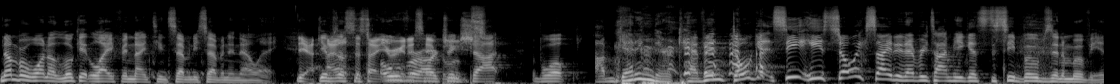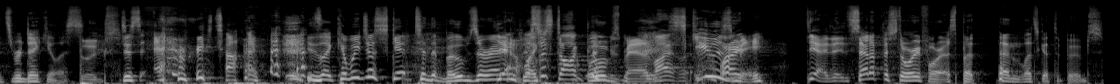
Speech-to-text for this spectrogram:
number one, a look at life in 1977 in LA. Yeah, gives I us this thought you were gonna say overarching shot. Well, I'm getting there, Kevin. Don't get see. He's so excited every time he gets to see boobs in a movie. It's ridiculous. Boobs. Just every time, he's like, "Can we just skip to the boobs already?" Yeah, like, let's just talk boobs, man. Why- excuse why- me. Yeah, set up the story for us, but then let's get to boobs.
